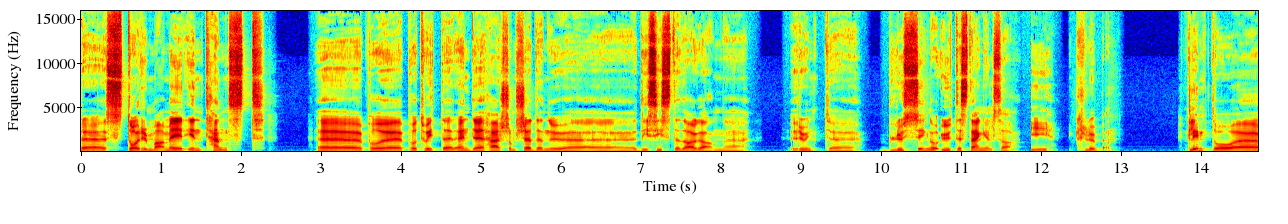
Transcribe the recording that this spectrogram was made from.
uh, storma mer intenst eh, på, Twitter enn det her som skjedde nå eh, de siste dagene eh, rundt eh, blussing og utestengelser i klubben. Glimt og eh,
